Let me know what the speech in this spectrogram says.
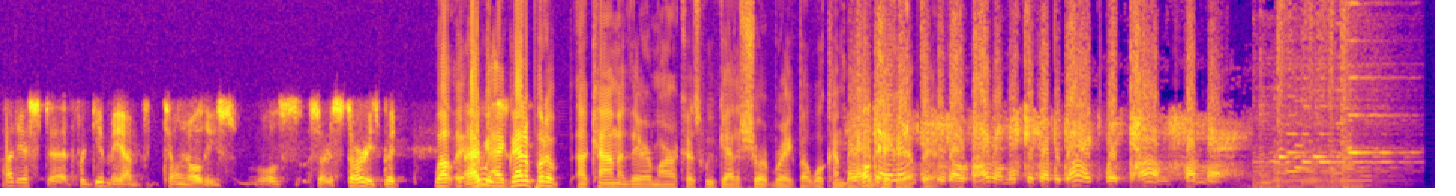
I'll just uh, forgive me. I'm telling all these all sort of stories, but Well, I I, was- I, got to put a, a comma there, Mark, because we've got a short break, but we'll come back and pick it up This there. is Elvira, Mistress of the Dark, with Tom Sumner.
